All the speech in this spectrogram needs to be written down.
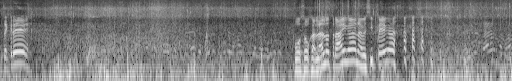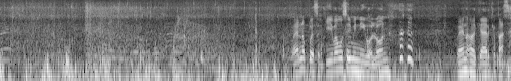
¿Usted cree? Pues ojalá lo traigan, a ver si pega. Bueno, pues aquí vamos el minigolón. bueno, a ver qué pasa.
